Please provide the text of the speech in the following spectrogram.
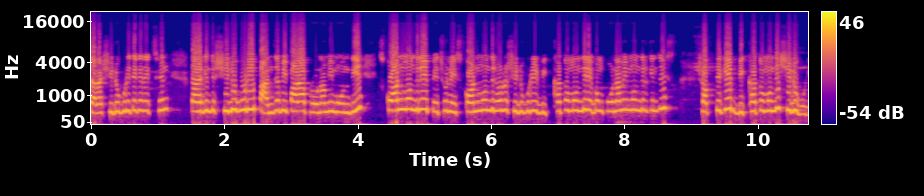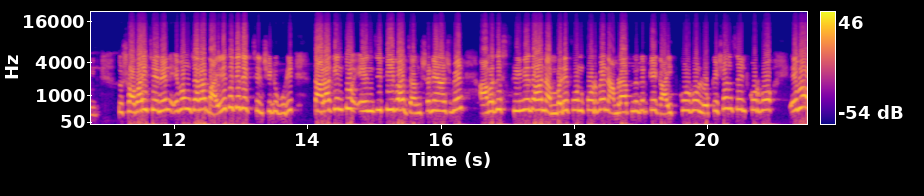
যারা শিলিগুড়ি থেকে দেখছেন, তারা কিন্তু শিলিগুড়ি পাঞ্জাবি পাড়া প্রণামী মন্দির, স্কন মন্দিরের পেছনে, স্কন মন্দির হলো শিলিগুড়ির বিখ্যাত মন্দির এবং প্রণামী মন্দির কিন্তু সব থেকে বিখ্যাত মন্দির শিলিগুড়ির। তো সবাই চেনেন এবং যারা বাইরে থেকে দেখছেন শিলিগুড়ির, তারা কিন্তু এনজিপি বা জাংশনে আসবেন। আমাদের স্ক্রিনে দেওয়া নাম্বারে ফোন করবেন, আমরা আপনাদেরকে গাইড করব লোকেশন সেন্ড করব এবং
